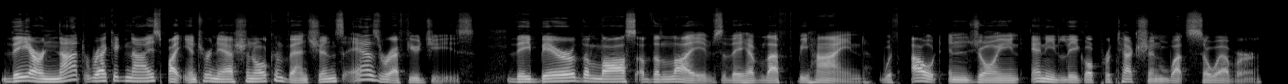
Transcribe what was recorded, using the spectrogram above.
They are not recognized by international conventions as refugees. They bear the loss of the lives they have left behind without enjoying any legal protection whatsoever.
